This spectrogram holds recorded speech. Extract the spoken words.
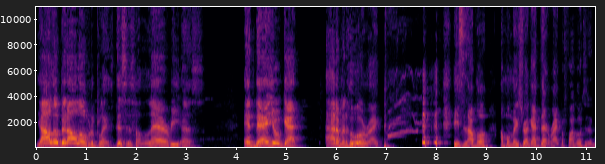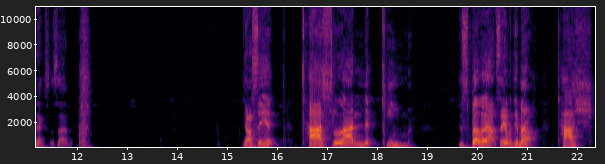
Y'all a little bit all over the place. This is hilarious. And Daniel got Adam and Hua right. he says, I'm gonna I'm gonna make sure I got that right before I go to the next assignment. Y'all see it? Tashlanikim. Just spell it out. Say it with your mouth. Tash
